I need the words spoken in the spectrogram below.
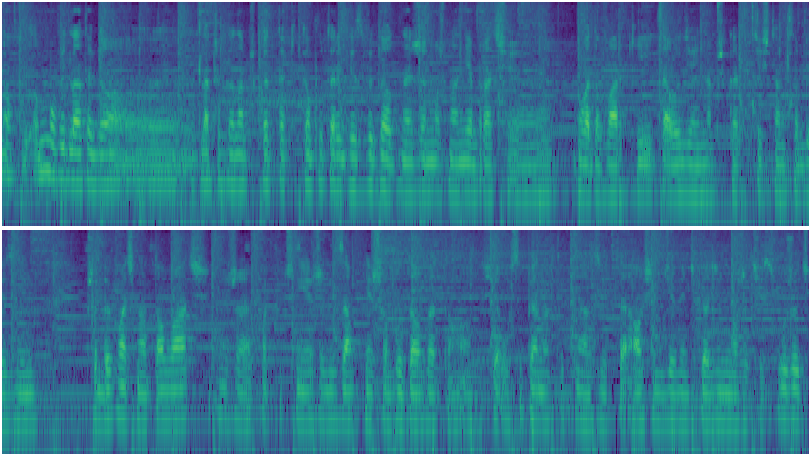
No, on mówi dlatego, e, dlaczego na przykład taki komputer jest wygodny, że można nie brać e, ładowarki i cały dzień na przykład gdzieś tam sobie z nim przebywać, notować, że faktycznie jeżeli zamkniesz obudowę, to się usypia natychmiast i te 8-9 godzin może Ci służyć.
